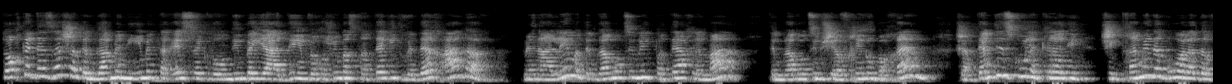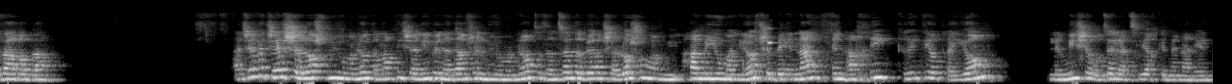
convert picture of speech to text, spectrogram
תוך כדי זה שאתם גם מניעים את העסק ועומדים ביעדים וחושבים אסטרטגית, ודרך אגב, מנהלים, אתם גם רוצים להתפתח למעלה, אתם גם רוצים שיבחינו בכם, שאתם תזכו לקרדיט, שאיתכם ידברו על הדבר הבא. אני חושבת שיש שלוש מיומנויות, אמרתי שאני בן אדם של מיומנויות, אז אני רוצה לדבר על שלוש המיומנויות שבעיניי הן הכי קריטיות היום למי שרוצה להצליח כמנהל.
